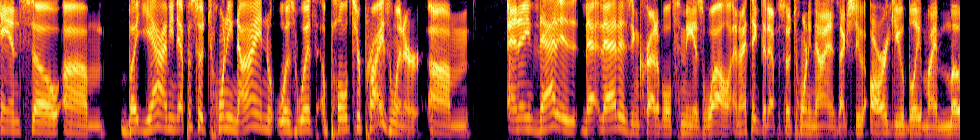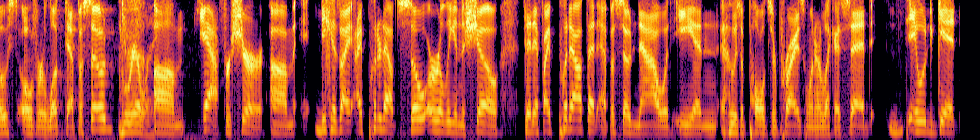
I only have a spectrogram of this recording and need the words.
And so, um, but yeah, I mean, episode 29 was with a Pulitzer Prize winner. Um, and I mean, that is that that is incredible to me as well. And I think that episode 29 is actually arguably my most overlooked episode. Really? Um, yeah, for sure. Um, because I, I put it out so early in the show that if I put out that episode now with Ian, who's a Pulitzer Prize winner, like I said, it would get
